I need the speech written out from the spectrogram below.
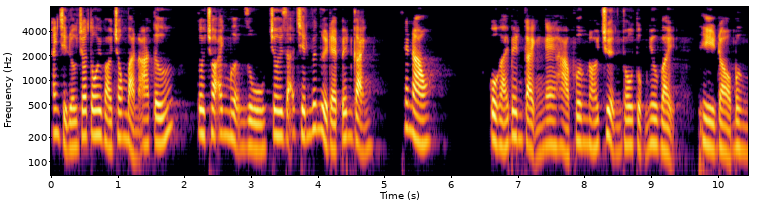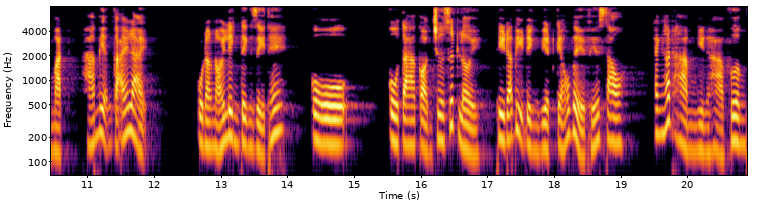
Anh chỉ được cho tôi vào trong bản A Tứ, tôi cho anh mượn dù chơi dã chiến với người đẹp bên cạnh. Thế nào? Cô gái bên cạnh nghe Hà Phương nói chuyện thô tục như vậy, thì đỏ bừng mặt, há miệng cãi lại. Cô đang nói linh tinh gì thế? Cô... Cô ta còn chưa dứt lời thì đã bị Đình Việt kéo về phía sau. Anh hất hàm nhìn Hà Phương.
